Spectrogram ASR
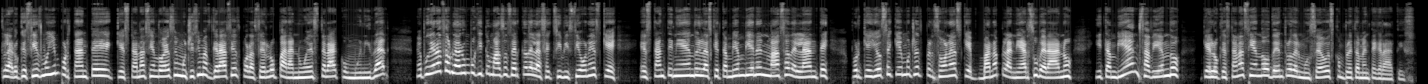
Claro que sí, es muy importante que están haciendo eso y muchísimas gracias por hacerlo para nuestra comunidad. ¿Me pudieras hablar un poquito más acerca de las exhibiciones que están teniendo y las que también vienen más adelante? Porque yo sé que hay muchas personas que van a planear su verano y también sabiendo que lo que están haciendo dentro del museo es completamente gratis.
